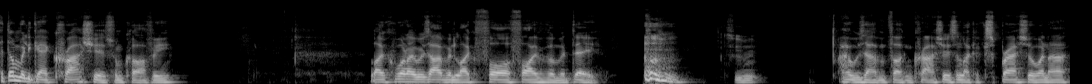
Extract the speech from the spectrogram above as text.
I don't really get crashes from coffee. Like, when I was having, like, four or five of them a day, excuse me, I was having fucking crashes and, like, espresso, and I,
